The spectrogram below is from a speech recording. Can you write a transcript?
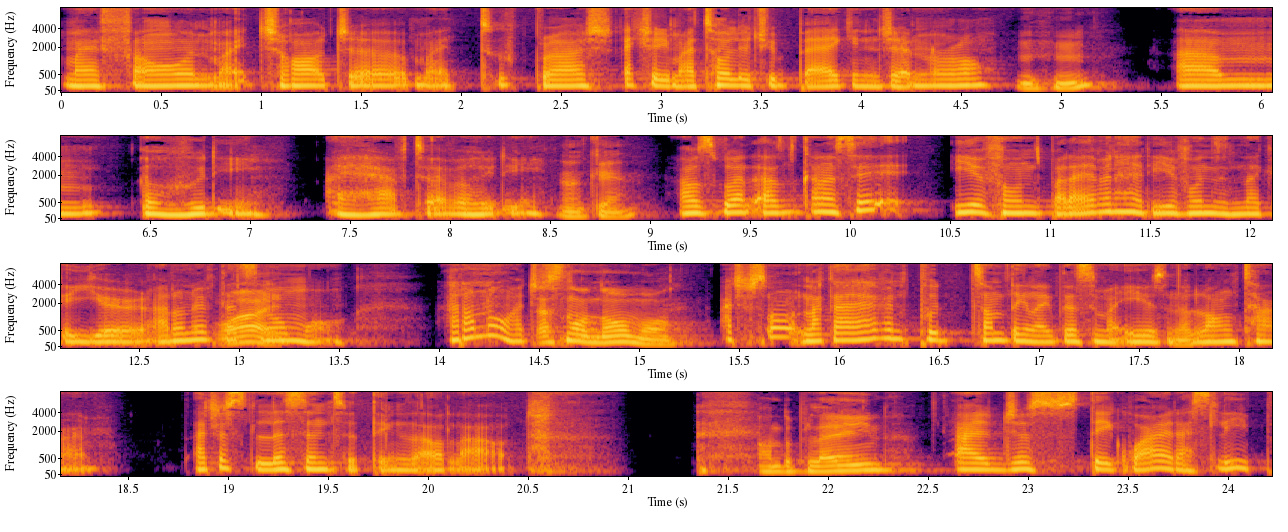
My phone, my charger, my toothbrush, actually my toiletry bag in general. Mm-hmm. Um, a hoodie. I have to have a hoodie. Okay. I was I was gonna say earphones, but I haven't had earphones in like a year. I don't know if that's Why? normal. I don't know. I just That's not normal. I just don't like I haven't put something like this in my ears in a long time. I just listen to things out loud. On the plane, I just stay quiet. I sleep.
